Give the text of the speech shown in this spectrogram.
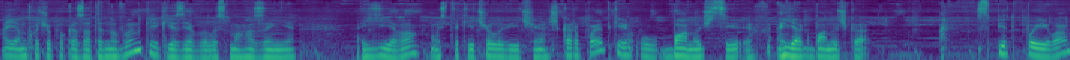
А я вам хочу показати новинки, які з'явились в магазині Єва. Ось такі чоловічі шкарпетки у баночці, як баночка з-під пива.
